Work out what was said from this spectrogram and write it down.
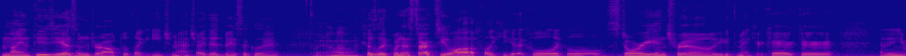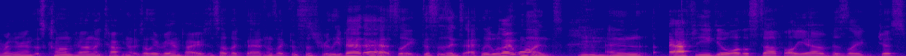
my enthusiasm dropped with like each match I did basically it's like, oh, because like when it starts you off like you get a cool like little story intro, you get to make your character. And then you run around this compound, like talking to these other vampires and stuff like that. And I was like, "This is really badass! Like, this is exactly what I want." mhm. And then after you do all the stuff, all you have is like just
